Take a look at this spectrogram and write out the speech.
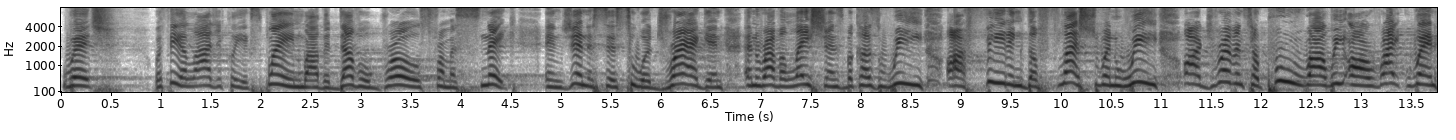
which but theologically explain why the devil grows from a snake in Genesis to a dragon in Revelations because we are feeding the flesh when we are driven to prove why we are right, when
